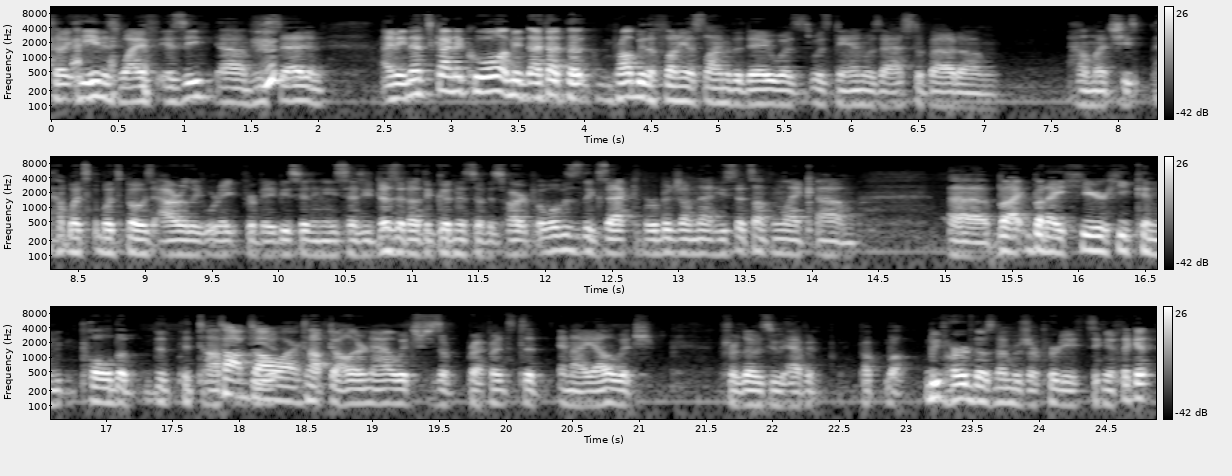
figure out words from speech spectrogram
so he and his wife Izzy, um, he said, and I mean that's kind of cool. I mean I thought the probably the funniest line of the day was was Dan was asked about um, how much he's what's what's Bo's hourly rate for babysitting. He says he does it out of the goodness of his heart. But what was the exact verbiage on that? He said something like, um, uh, "But I, but I hear he can pull the the, the top Top dollar. top dollar now," which is a reference to NIL, which for those who haven't, well, we've heard those numbers are pretty significant.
